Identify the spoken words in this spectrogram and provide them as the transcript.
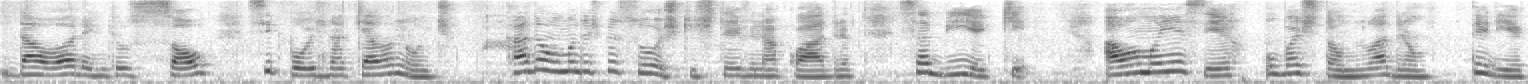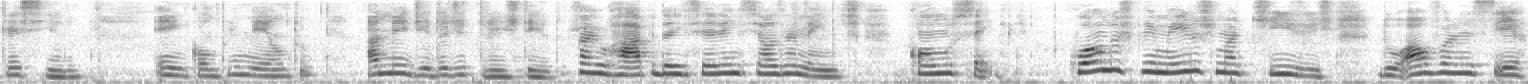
da hora em que o sol se pôs naquela noite, cada uma das pessoas que esteve na quadra sabia que, ao amanhecer, o bastão do ladrão teria crescido em comprimento à medida de três dedos. Caiu rápida e silenciosamente, como sempre. Quando os primeiros matizes do alvorecer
